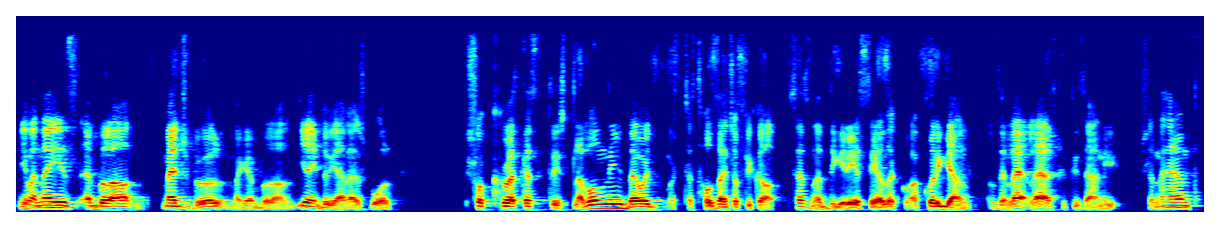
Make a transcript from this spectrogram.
nyilván nehéz ebből a meccsből, meg ebből a ilyen időjárásból sok következtetést levonni, de hogy most ezt hozzácsapjuk a szezon eddigi részéhez, akkor, akkor igen, azért le, lehet kritizálni Senehent.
